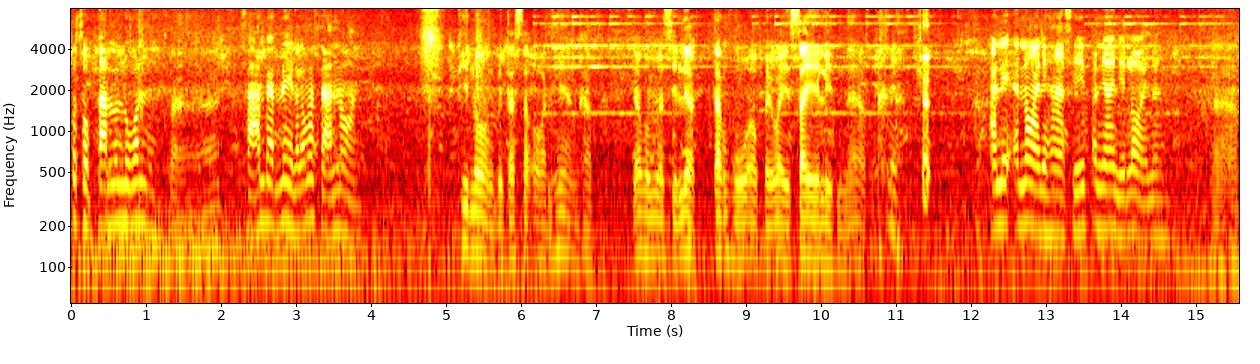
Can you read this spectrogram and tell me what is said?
ประสบการณ์ล้วนๆเลยปาดสารแบบนี้แล้วก็มาสารหน่อย พี่น้องเป็นตาสะออนแห้งครับ แล้วผมก็สิเลือกตั้งหูเอาไปไว้ใส่ลิ้นนะครับนี่อันนี้อันน้อยนี่ห้าสิบอันใหญ่นี่ร้อยหนึงครับ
